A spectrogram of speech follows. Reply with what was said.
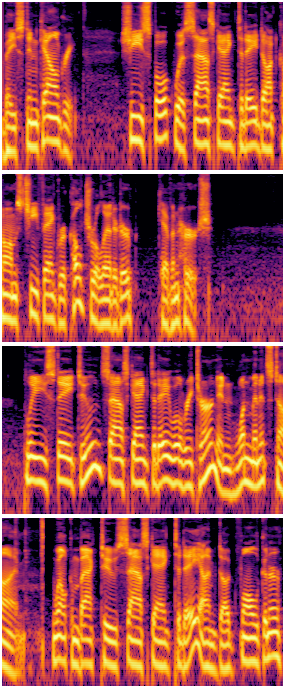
based in Calgary. She spoke with SaskAgToday.com's chief agricultural editor, Kevin Hursh. Please stay tuned. SaskAg Today will return in one minute's time. Welcome back to SaskAg Today. I'm Doug Falconer.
